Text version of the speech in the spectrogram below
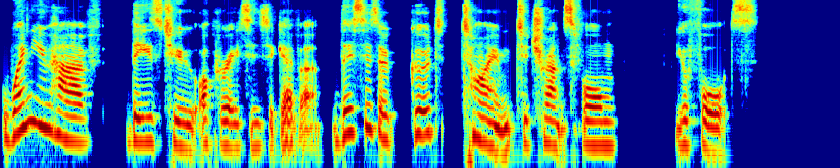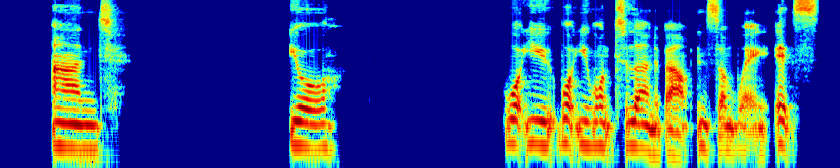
when you have these two operating together, this is a good time to transform your thoughts and your what you what you want to learn about in some way. It's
